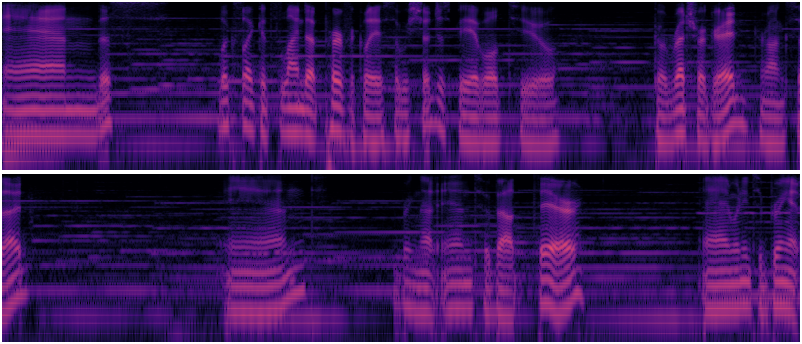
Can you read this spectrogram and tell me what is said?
And this looks like it's lined up perfectly, so we should just be able to go retrograde, wrong side. And bring that in to about there. And we need to bring it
